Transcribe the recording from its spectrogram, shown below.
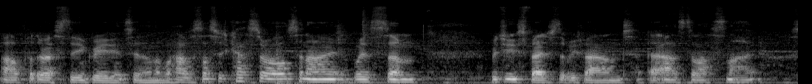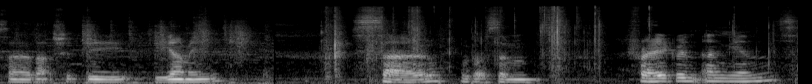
I'll put the rest of the ingredients in, and then we'll have a sausage casserole tonight with some reduced veg that we found at Asda last night. So that should be yummy. So we've got some fragrant onions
